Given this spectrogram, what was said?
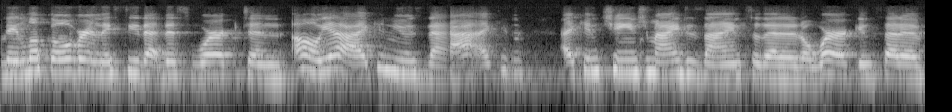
they look over and they see that this worked, and oh yeah, I can use that. I can I can change my design so that it'll work instead of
